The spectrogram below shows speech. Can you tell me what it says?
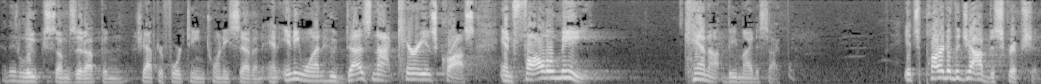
And then Luke sums it up in chapter 14, 27. And anyone who does not carry his cross and follow me cannot be my disciple. It's part of the job description.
